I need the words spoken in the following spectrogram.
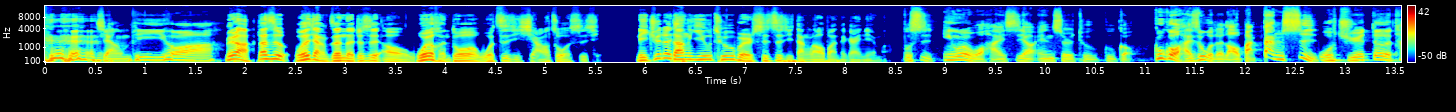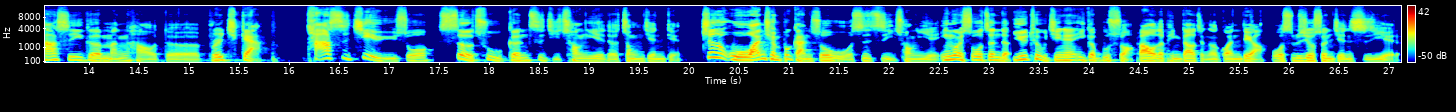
讲屁话，没有啦。但是我是讲真的，就是哦，我有很多我自己想要做的事情。你觉得当 YouTuber 是自己当老板的概念吗？不是，因为我还是要 answer to Google，Google 还是我的老板。但是我觉得它是一个蛮好的 bridge gap，它是介于说社畜跟自己创业的中间点。就是我完全不敢说我是自己创业，因为说真的，YouTube 今天一个不爽，把我的频道整个关掉，我是不是就瞬间失业了？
